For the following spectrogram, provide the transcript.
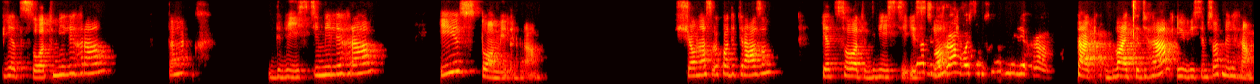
500 міліграм, так, 200 міліграм і 100 міліграм. Що в нас виходить разом? 500, 200 і 100. грам 800 міліграм. Так, 20 грам і 800 міліграм.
